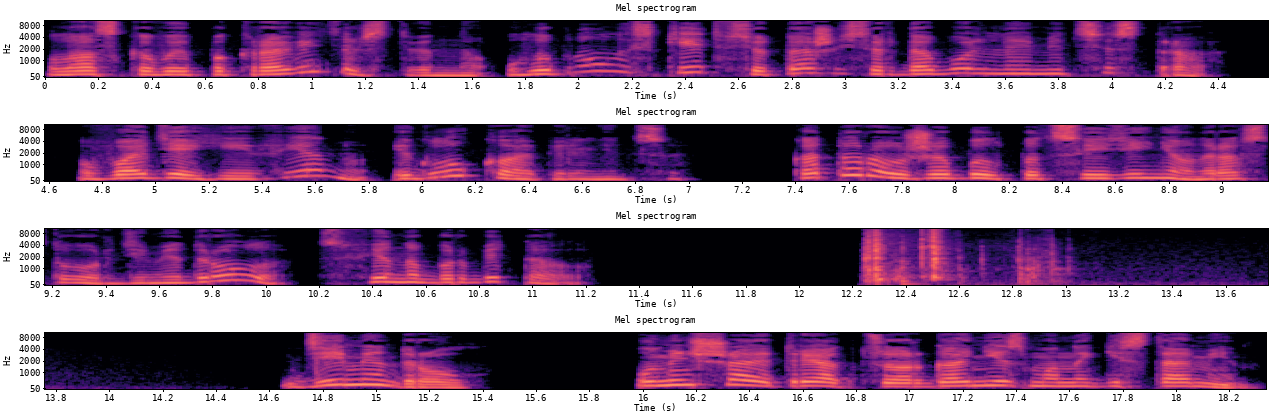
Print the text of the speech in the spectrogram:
Ласково и покровительственно улыбнулась Кейт все та же сердобольная медсестра, вводя ей в вену иглу капельницы, которой уже был подсоединен раствор димедрола с фенобарбиталом. Димедрол уменьшает реакцию организма на гистамин,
